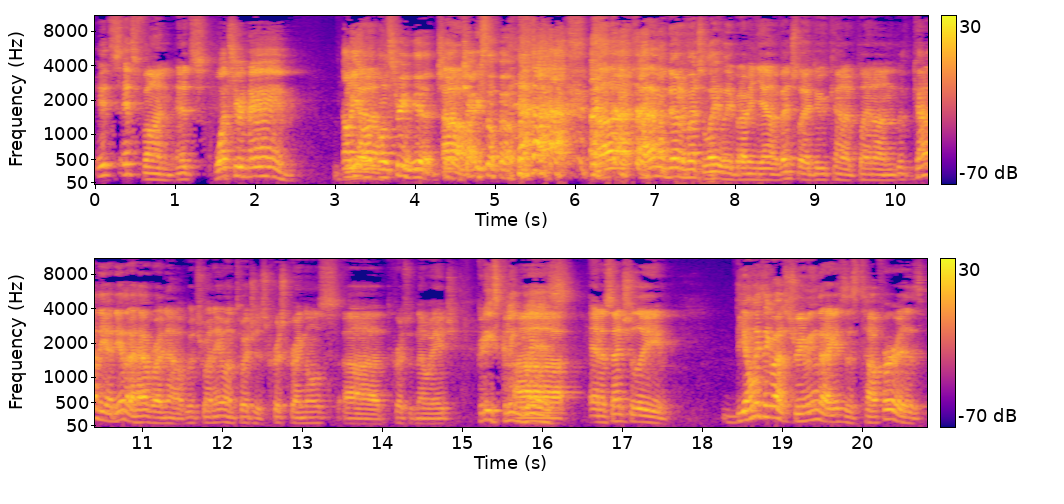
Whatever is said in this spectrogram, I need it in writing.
It's it's fun. It's What's your name? Oh yeah, Yeah. on, on stream, yeah. Shout, Oh. shout yourself out. uh, I haven't done it much lately, but I mean, yeah, eventually I do kind of plan on kind of the idea that I have right now, which my name on Twitch is Chris Kringles, uh, Chris with no H. Chris Klingles. Uh, and essentially, the only thing about streaming that I guess is tougher is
